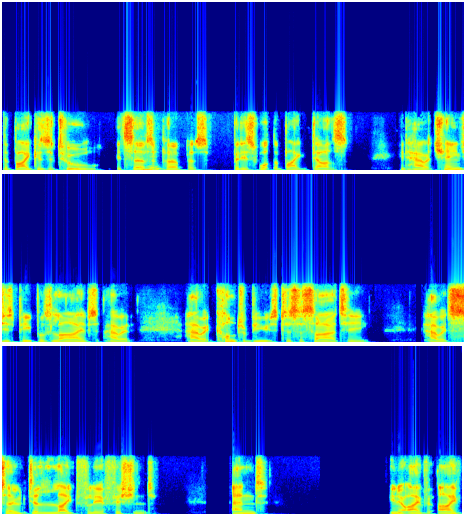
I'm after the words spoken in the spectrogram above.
The bike is a tool. It serves mm -hmm. a mm-hmm. purpose, but it's what the bike does. It how it changes people's lives, how it how it contributes to society, how it's so delightfully efficient. And you know, I've I've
